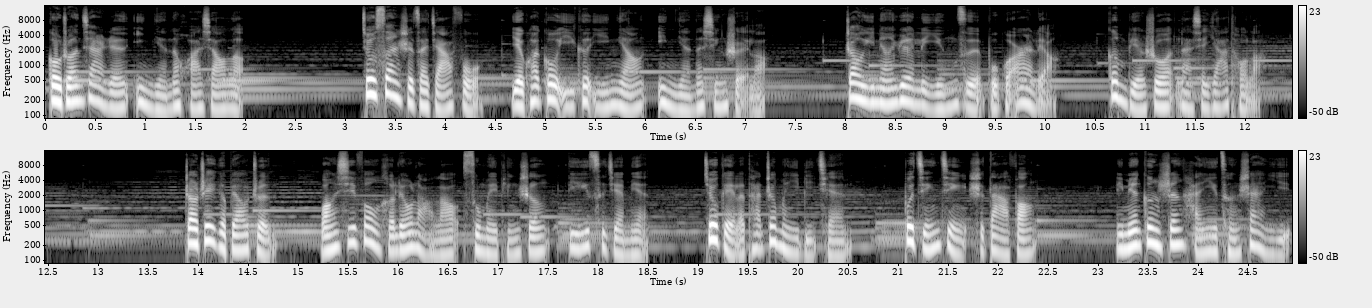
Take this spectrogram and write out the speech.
够庄稼人一年的花销了，就算是在贾府，也快够一个姨娘一年的薪水了。赵姨娘院里银子不过二两，更别说那些丫头了。照这个标准，王熙凤和刘姥姥素昧平生，第一次见面就给了她这么一笔钱，不仅仅是大方，里面更深含一层善意。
